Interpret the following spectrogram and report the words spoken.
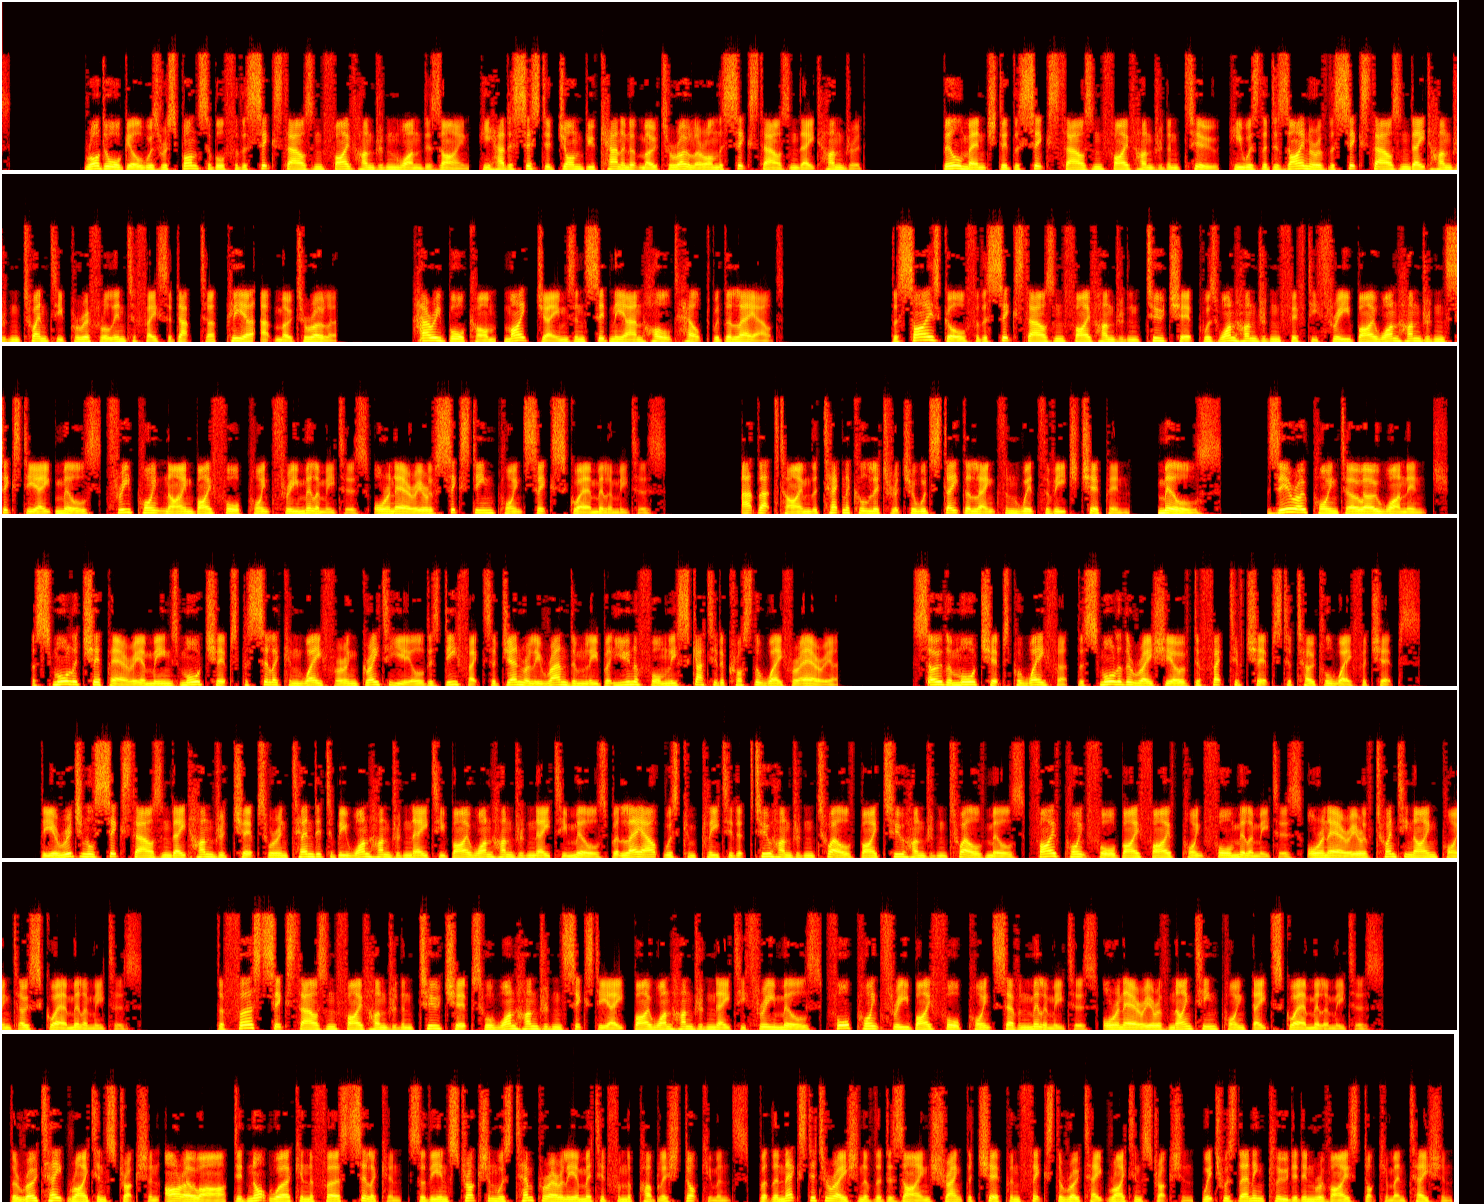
Rod Orgel was responsible for the 6501 design, he had assisted John Buchanan at Motorola on the 6800. Bill Mensch did the 6502, he was the designer of the 6820 peripheral interface adapter PIA at Motorola. Harry Bawcom, Mike James and Sidney Ann Holt helped with the layout. The size goal for the 6502 chip was 153 by 168 mils, 3.9 by 4.3 millimeters, or an area of 16.6 square millimeters. At that time the technical literature would state the length and width of each chip in mils, 0.001 inch. A smaller chip area means more chips per silicon wafer and greater yield as defects are generally randomly but uniformly scattered across the wafer area. So the more chips per wafer, the smaller the ratio of defective chips to total wafer chips. The original 6800 chips were intended to be 180 by 180 mils but layout was completed at 212 by 212 mils 5.4 by 5.4 millimeters or an area of 29.0 square millimeters. The first 6502 chips were 168 by 183 mils, 4.3 by 4.7 millimeters, or an area of 19.8 square millimeters. The rotate right instruction ROR did not work in the first silicon, so the instruction was temporarily omitted from the published documents, but the next iteration of the design shrank the chip and fixed the rotate right instruction, which was then included in revised documentation.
